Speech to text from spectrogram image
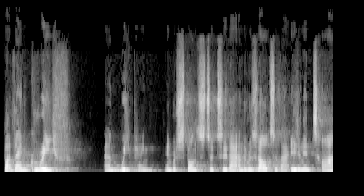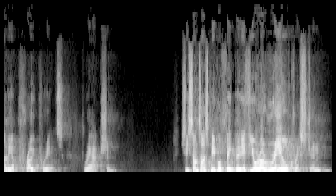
But then grief and weeping in response to, to that and the results of that is an entirely appropriate reaction. See, sometimes people think that if you're a real Christian,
